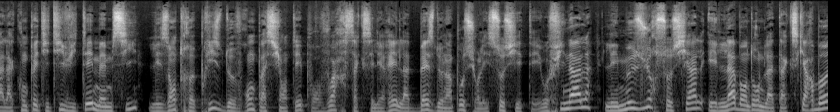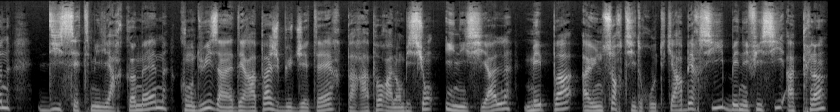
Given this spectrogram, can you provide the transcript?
à la compétitivité, même si les entreprises devront patienter pour voir s'accélérer la baisse de l'impôt sur les sociétés. Au final, les mesures sociales et l'abandon de la taxe carbone 17 milliards quand même, conduisent à un dérapage budgétaire par rapport à l'ambition initiale, mais pas à une sortie de route, car Bercy bénéficie à plein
